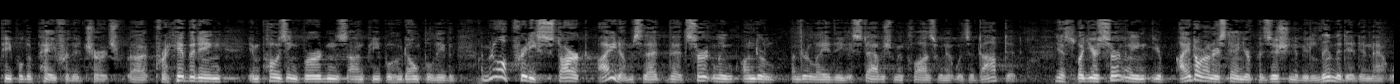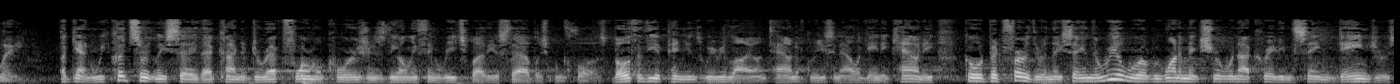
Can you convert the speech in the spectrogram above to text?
people to pay for the church, uh, prohibiting imposing burdens on people who don't believe in. I mean, all pretty stark items that that certainly under, underlay the Establishment Clause when it was adopted. Yes. But you're certainly, you're, I don't understand your position to be limited in that way. Again, we could certainly say that kind of direct formal coercion is the only thing reached by the Establishment Clause. Both of the opinions we rely on, Town of Greece and Allegheny County, go a bit further and they say in the real world we want to make sure we're not creating the same dangers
